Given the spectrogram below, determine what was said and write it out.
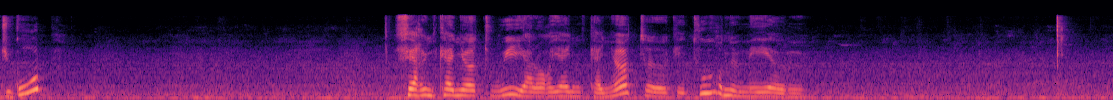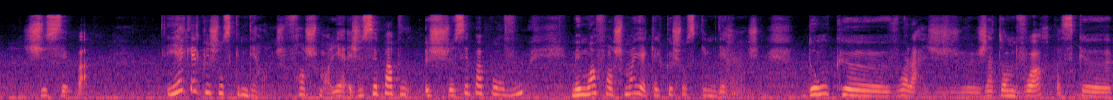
du groupe? Faire une cagnotte, oui, alors il y a une cagnotte euh, qui tourne, mais euh, je sais pas. Il y a quelque chose qui me dérange, franchement. je ne sais, pas pour, vous, mais moi, franchement, il y a quelque chose qui me dérange. Donc, euh, voilà, j'attends de voir parce que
